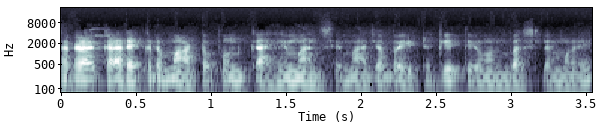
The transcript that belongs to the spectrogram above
सगळा कार्यक्रम आटोपून काही माणसे माझ्या बैठकीत येऊन बसल्यामुळे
